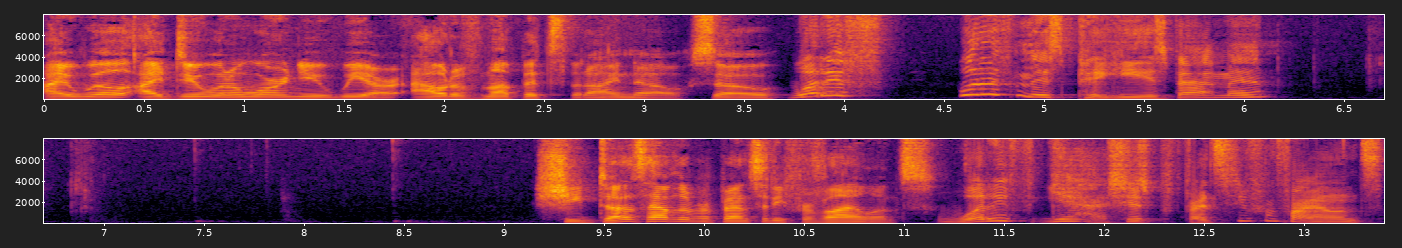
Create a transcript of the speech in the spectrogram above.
I will. I do want to warn you. We are out of Muppets that I know. So What if? What if Miss Piggy is Batman? She does have the propensity for violence. What if, yeah, she has propensity for violence,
